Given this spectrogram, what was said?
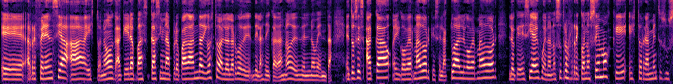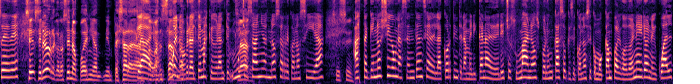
eh, referencia a esto, ¿no? A que era casi una propaganda, digo esto a lo largo de, de las décadas, ¿no? Desde el 90. Entonces acá el gobernador, que es el actual gobernador, lo que decía es, bueno, nosotros reconocemos que esto realmente sucede. Si, si no lo reconoces, no podés ni, a- ni empezar a, Claro. avanzar. bueno, ¿no? pero el tema es que durante muchos Claro. años no se reconocía Sí, sí. hasta que no llega una sentencia de la Corte Interamericana de Derechos Humanos por un caso que se conoce como Campo Algodonero, en el cual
